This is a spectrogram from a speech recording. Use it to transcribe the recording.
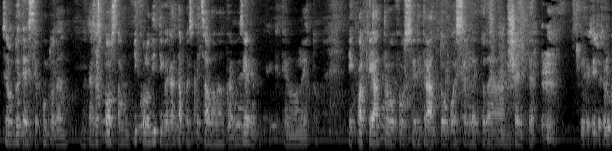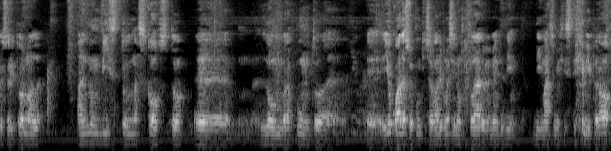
Sono due testi appunto da, da casa esposta, un piccolo dittico in realtà poi spezzato da un'altra poesia che- che non ho letto e qualche altro forse ritratto può essere letto da Shelter. Comunque sì, c'è sempre questo ritorno al, al non visto, il nascosto, eh, l'ombra appunto. eh. Eh, io qua adesso appunto ci eravamo ripromessi di non parlare ovviamente di, di massimi sistemi, però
